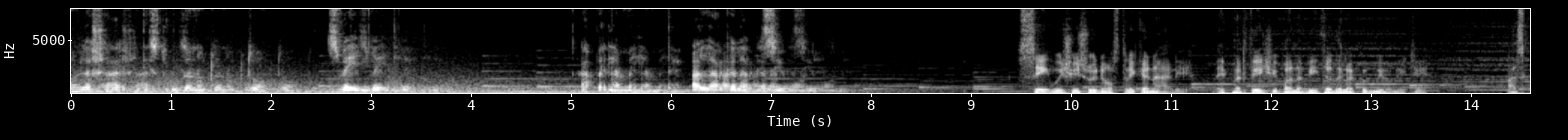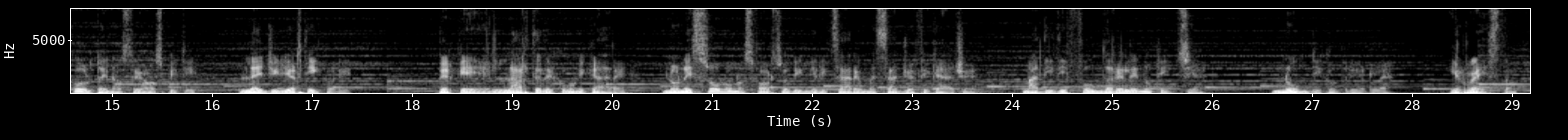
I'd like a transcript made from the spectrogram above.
Non lasciare che distruggano tutto. Svegliati. Apri la mente, allarga la visione. Seguici sui nostri canali e partecipa alla vita della community. Ascolta i nostri ospiti, leggi gli articoli, perché l'arte del comunicare non è solo uno sforzo di indirizzare un messaggio efficace, ma di diffondere le notizie, non di coprirle. Il resto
